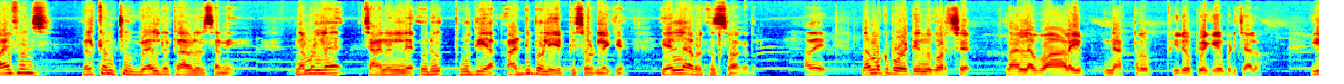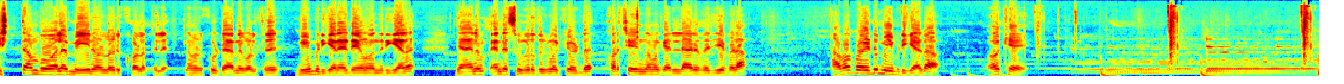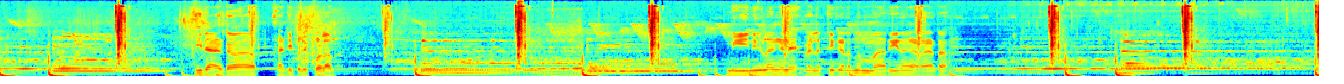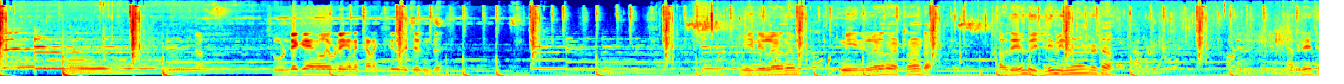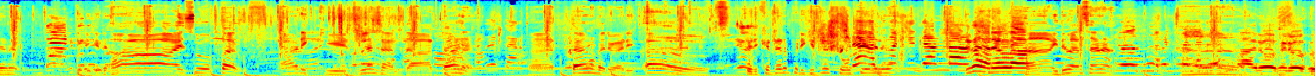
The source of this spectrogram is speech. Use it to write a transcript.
Hi friends welcome to world traveller Sunny നമ്മളുടെ ചാനലിലെ ഒരു പുതിയ അടിപൊളി എപ്പിസോഡിലേക്ക് എല്ലാവർക്കും സ്വാഗതം. അതെ നമുക്ക് പോയിട്ട് ഇന്ന് കുറച്ച് നല്ല വാളയും നട്ടറും ഫിലോപ്പിയൊക്കെ പിടിച്ചാലോ. ഇഷ്ടം പോലെ മീനുള്ള ഒരു കുളത്തിൽ നമ്മുടെ കൂട്ടുകാരന്റെ കുളത്തിൽ മീൻ പിടിക്കാനായിട്ട് ഞങ്ങൾ വന്നിരിക്കുകയാണ്. ഞാനും എന്റെ സുഹൃത്തുക്കളൊക്കെ ഉണ്ട്. കുറച്ച് കഴിഞ്ഞ് നമുക്ക് എല്ലാവരും പരിചയപ്പെടാം. അപ്പോൾ പോയിട്ട് മീൻ പിടിക്കാം കേട്ടോ. ഓക്കെ. ഇതാണ് കേട്ടോ ആ അടിപൊളി കുളം. മീനുകൾ അങ്ങനെ വെള്ളത്തിൽ കിടന്ന് മറിയണ കാണാം കേട്ടോ ചൂണ്ടയൊക്കെ ഞങ്ങൾ ഇവിടെ ഇങ്ങനെ കണക്ട് ചെയ്ത് വെച്ചിട്ടുണ്ട്. മീനുകൾ കിടന്ന് മീനുകൾ കിടന്ന് വെട്ടണം കേട്ടോ അതേ വലിയ മീനുകളുണ്ട് കേട്ടോ. അവിടെ ആയിട്ടാണ് ആ സൂപ്പർ. ആടി സാധനം. അതാണ്. അതാണ് പരിപാടി. ഓ പിടിക്കട്ടെ പിടിക്കട്ടെ ഷൂട്ട് ചെയ്തില്ല ആ ഇത് വേറെ സാധനം.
